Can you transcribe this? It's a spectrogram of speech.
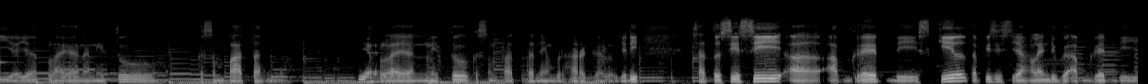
iya ya pelayanan itu kesempatan loh. Ya, pelayanan itu kesempatan yang berharga loh. Jadi satu sisi uh, upgrade di skill, tapi sisi yang lain juga upgrade di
